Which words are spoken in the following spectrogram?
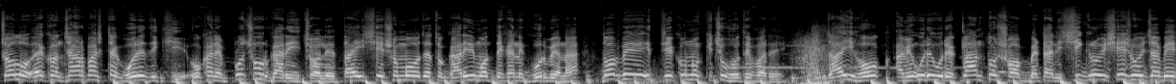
চলো এখন চারপাশটা ঘুরে দেখি। ওখানে প্রচুর গাড়ি চলে, তাই সে সম্ভবত এত গাড়ির মধ্যে এখানে ঘুরবে না। তবে যে কোনো কিছু হতে পারে। যাই হোক, আমি উড়ে উড়ে ক্লান্ত, সব ব্যাটারি শীঘ্রই শেষ হয়ে যাবে।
